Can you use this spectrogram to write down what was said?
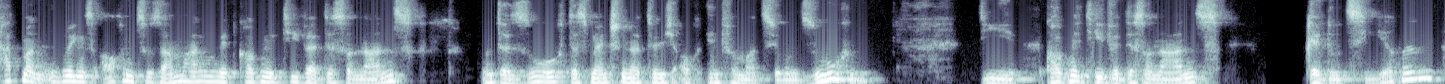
hat man übrigens auch im Zusammenhang mit kognitiver Dissonanz untersucht, dass Menschen natürlich auch Informationen suchen, die kognitive Dissonanz reduzieren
